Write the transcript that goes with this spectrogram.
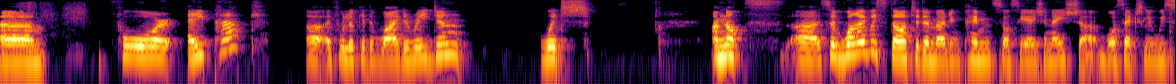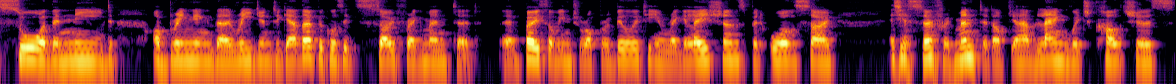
Um, for APAC, uh, if we look at the wider region, which I'm not. Uh, so why we started Emerging Payment Association Asia was actually we saw the need of bringing the region together because it's so fragmented, uh, both of interoperability and regulations, but also it's just so fragmented. Of you have language, cultures,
